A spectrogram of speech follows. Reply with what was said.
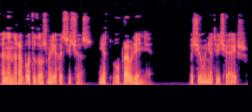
Она на работу должна ехать сейчас. Нет, в управление. Почему не отвечаешь?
